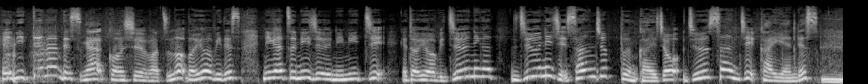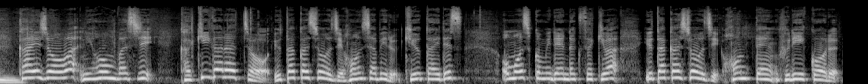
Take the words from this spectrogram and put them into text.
え日程なんですが、今週末の土曜日です。2月22日、土曜日12月、12時30分会場、13時開演です。会場は日本橋、柿柄町、豊商事本社ビル9階です。お申し込み連絡先は、豊商事本店フリーコール、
